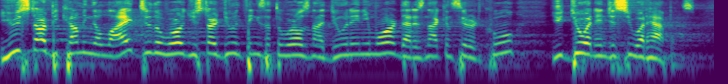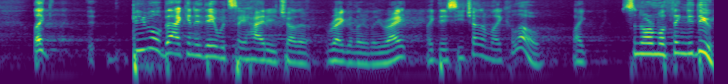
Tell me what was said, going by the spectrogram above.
You start becoming the light to the world, you start doing things that the world's not doing anymore, that is not considered cool, you do it and just see what happens. Like, people back in the day would say hi to each other regularly, right? Like, they see each other, I'm like, hello. Like, it's a normal thing to do.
